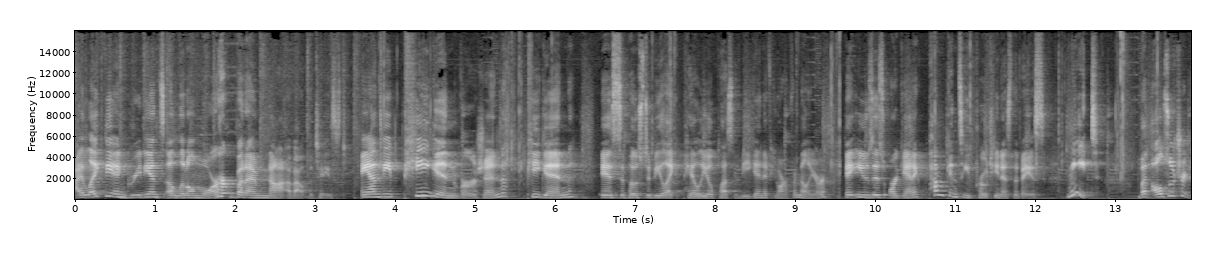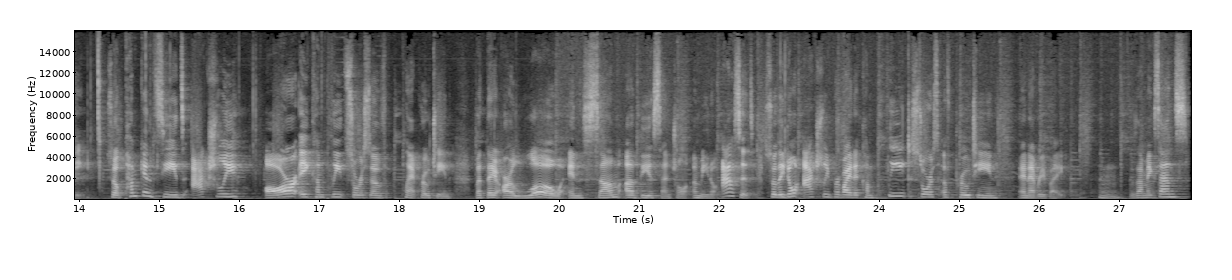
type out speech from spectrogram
I like the ingredients a little more, but I'm not about the taste. And the Pegan version, Pegan is supposed to be like paleo plus vegan if you aren't familiar. It uses organic pumpkin seed protein as the base. Neat, but also tricky. So pumpkin seeds actually are a complete source of plant protein, but they are low in some of the essential amino acids. So they don't actually provide a complete source of protein in every bite. Hmm, does that make sense?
